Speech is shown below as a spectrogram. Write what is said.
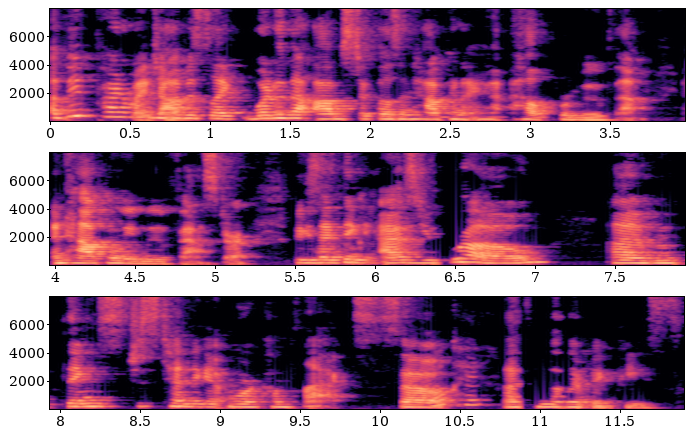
a big part of my job is like what are the obstacles and how can i help remove them and how can we move faster? Because i think as you grow um, things just tend to get more complex. So okay. that's another big piece.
